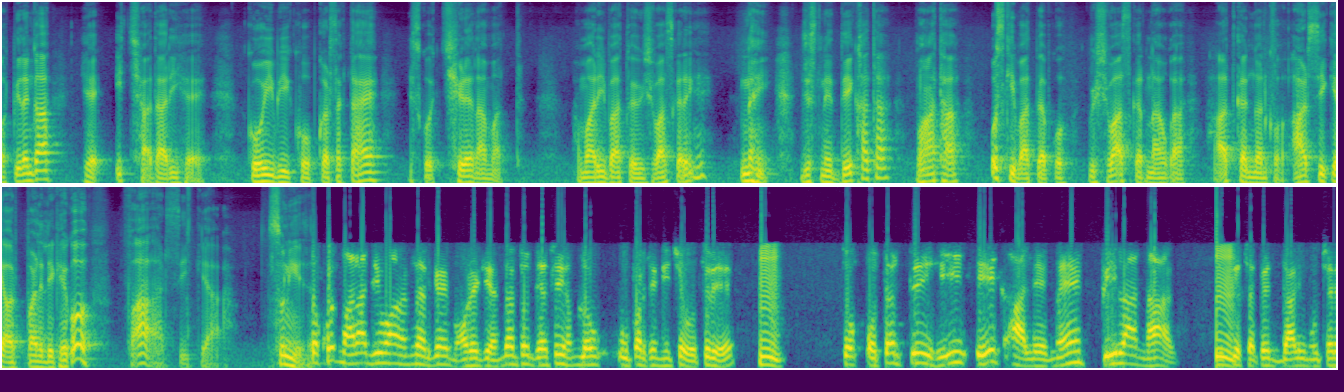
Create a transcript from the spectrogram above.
और तिरंगा, यह इच्छादारी है। कोई भी कोप कर सकता है, इसको छेड़ना मत। हमारी बात पे विश्वास करेंगे? नहीं, जिसने देखा था, वहाँ था, उसकी बात पे आपको विश्वास करना होगा। हाथ कंगन को आरसी किया और पढ़ लिखे को फारसी किया। सुनिए तो खुद महाराज जी वहाँ अंदर गए भौरे के अंदर तो जैसे ही हम लोग ऊपर से नीचे उतरे हम्म। तो उतरते ही एक आले में पीला नाग उसके सफ़ेद दाढ़ी मुँह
